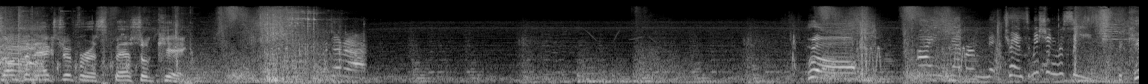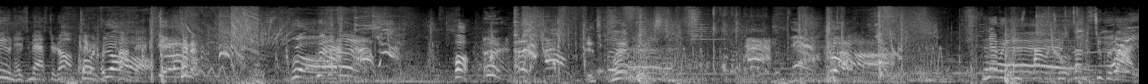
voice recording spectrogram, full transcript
Something extra for a special kick. I never mi- Transmission received. The coon has mastered all forms of combat. It's plant-based. Never use power tools unsupervised.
